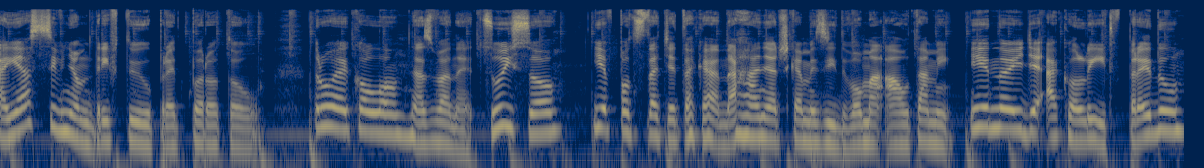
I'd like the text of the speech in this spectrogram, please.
a jazdci v ňom driftujú pred porotou. Druhé kolo, nazvané Cuiso, je v podstate taká naháňačka medzi dvoma autami. Jedno ide ako lead vpredu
